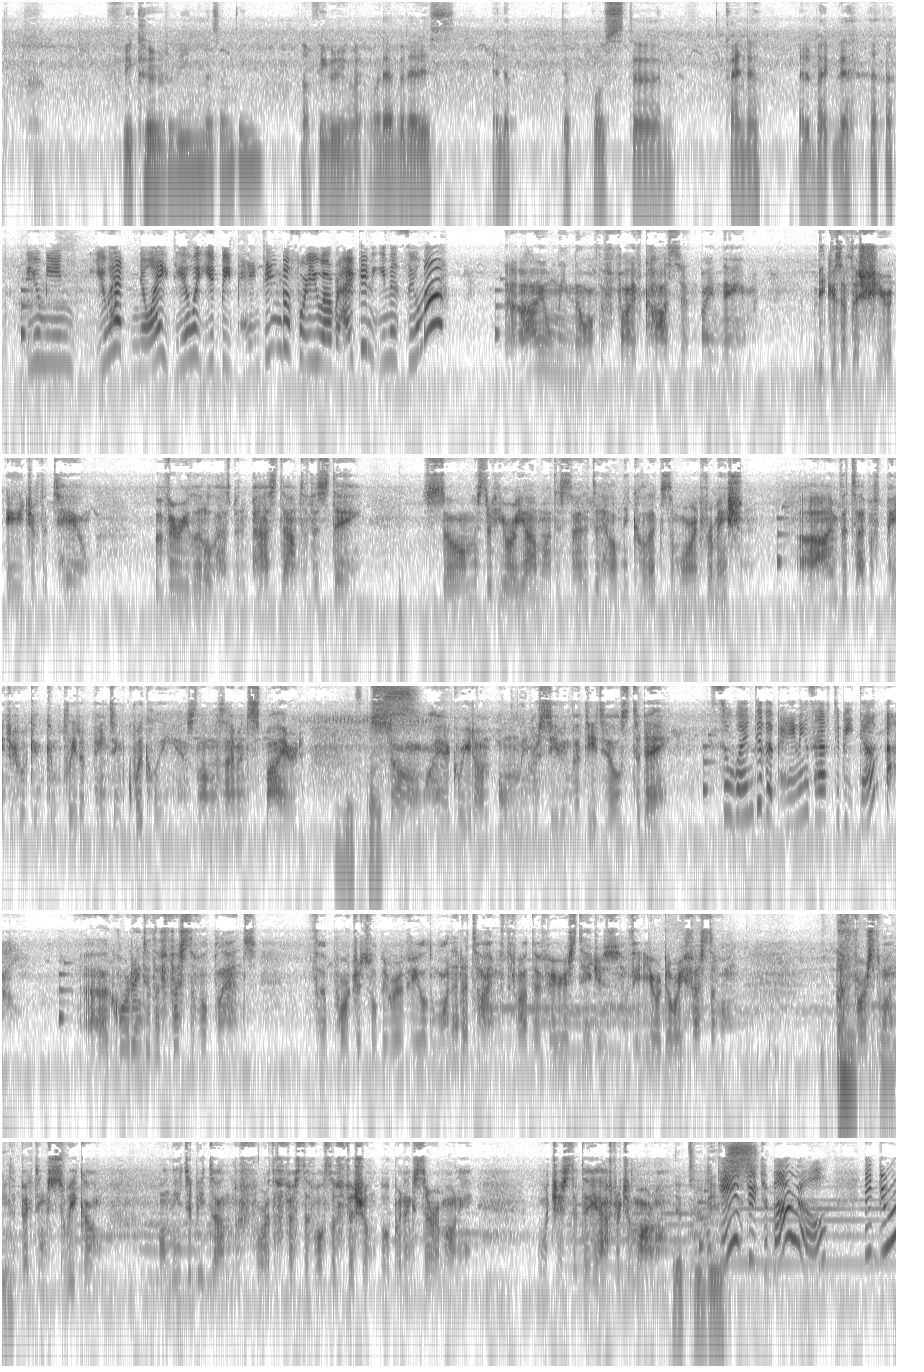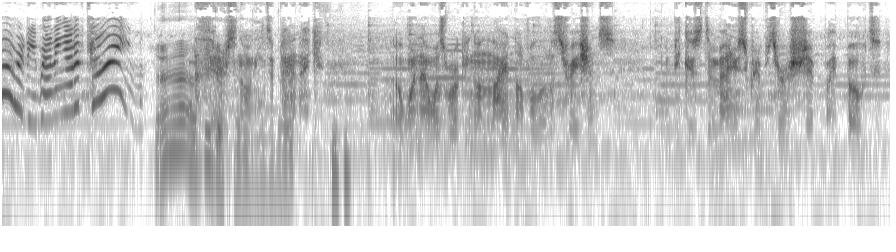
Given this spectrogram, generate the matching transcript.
figurine or something? Not figurine, wha- whatever that is. And the the poster kinda at the back there. You mean you had no idea what you'd be painting before you arrived in Inazuma? I only know of the five Kasen by name. Because of the sheer age of the tale, very little has been passed down to this day. So Mr. Hiroyama decided to help me collect some more information. I'm the type of painter who can complete a painting quickly as long as I'm inspired. of course. So I agreed on only receiving the details today. So when do the paintings have to be done by? According to the festival plans, the portraits will be revealed one at a time throughout the various stages of the Irodori Festival. The first one, depicting Suiko, will need to be done before the festival's official opening ceremony, which is the day after tomorrow. You have two The days. day after tomorrow? Then you're already running out of time. Ah, I'll There's no need to a panic. Uh, when I was working on light novel illustrations, because the manuscripts are shipped by boat,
